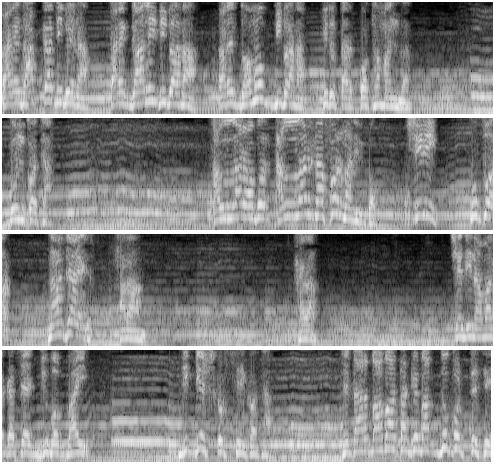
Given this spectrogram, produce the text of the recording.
তারে ধাক্কা দিবে না, তারে গালি দিবা না, তারে ধমক দিবা না, কিন্তু তার কথা মানবা। কোন কথা? আল্লাহর আল্লাহর নাফর মানিব শিরিক, কুফর না যায় হারাম। হারাম। সেদিন আমার কাছে এক যুবক ভাই জিজ্ঞেস করছে কথা। যে তার বাবা তাকে বাধ্য করতেছে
